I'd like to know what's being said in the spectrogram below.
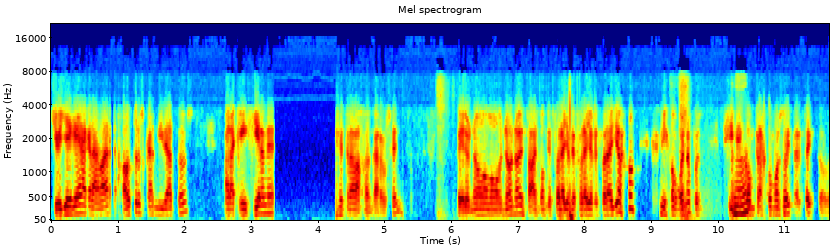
yo llegué a grabar a otros candidatos para que hicieran ese trabajo en Carrusel. Pero no, no, no, estaban con que fuera yo, que fuera yo, que fuera yo. Digo, bueno, pues si me compras como soy, perfecto.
